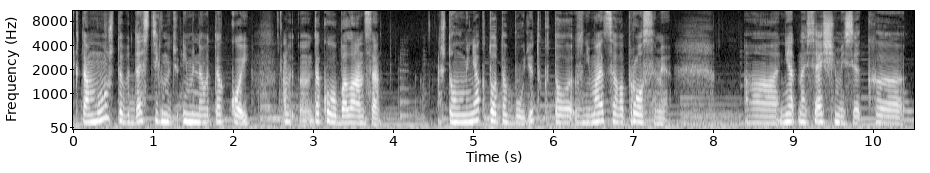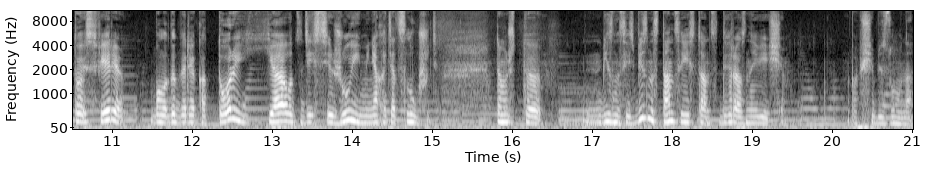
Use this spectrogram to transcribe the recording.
к тому, чтобы достигнуть именно вот такой, э, такого баланса, что у меня кто-то будет, кто занимается вопросами, не относящимися к той сфере, благодаря которой я вот здесь сижу и меня хотят слушать. Потому что бизнес есть бизнес, танцы есть танцы. Две разные вещи. Вообще безумно.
